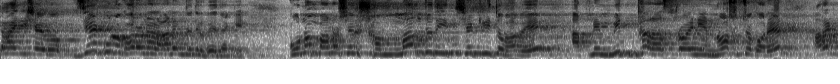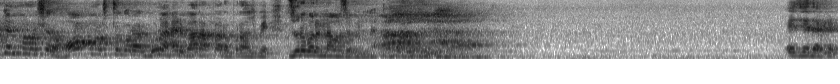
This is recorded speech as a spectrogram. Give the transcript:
তাইরি সাহেব হোক, যে কোনো ঘটনার আলেম যদি হয়ে থাকে কোনো মানুষের সম্মান যদি ইচ্ছাকৃতভাবে আপনি মিথ্যার আশ্রয় নিয়ে নষ্ট করেন, আরেকজন মানুষের হক নষ্ট করার গুনাহের ভার আপনার উপর আসবে। জোরে বলেন নাউজবিল্লা এই যে দেখেন,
